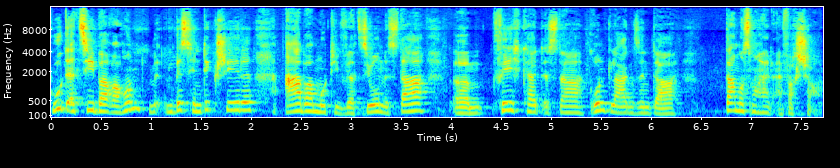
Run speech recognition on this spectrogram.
Gut erziehbarer Hund mit ein bisschen Dickschädel, aber Motivation ist da, ähm, Fähigkeit ist da, Grundlagen sind da. Da muss man halt einfach schauen.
